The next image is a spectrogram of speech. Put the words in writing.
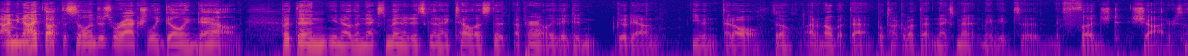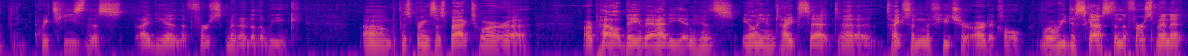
i mean i thought the cylinders were actually going down but then you know the next minute it's going to tell us that apparently they didn't go down even at all. So I don't know about that. We'll talk about that next minute. Maybe it's a, fudged shot or something. We teased this idea in the first minute of the week, um, but this brings us back to our uh, our pal Dave Addey and his Alien Typeset uh, Typeset in the Future article, where we discussed in the first minute,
